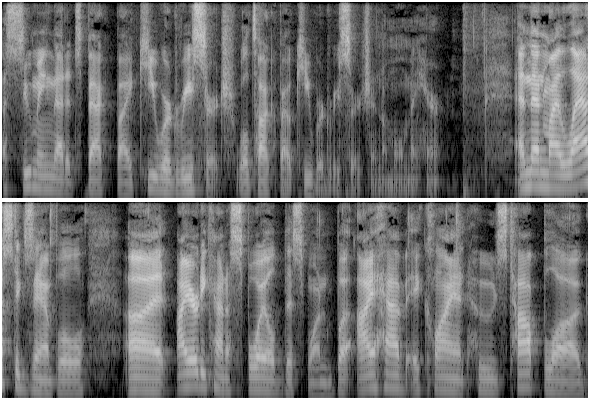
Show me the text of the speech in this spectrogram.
assuming that it's backed by keyword research. We'll talk about keyword research in a moment here. And then my last example, uh, I already kind of spoiled this one, but I have a client whose top blog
